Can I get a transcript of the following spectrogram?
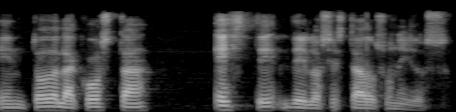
en toda la costa este de los Estados Unidos.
